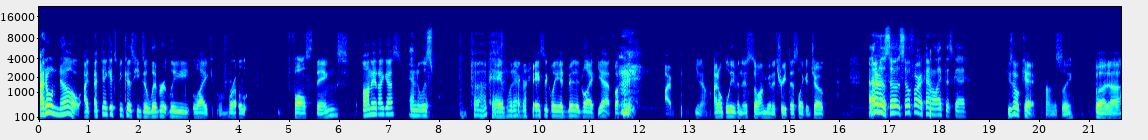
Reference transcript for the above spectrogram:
I don't know. I, I think it's because he deliberately like wrote false things on it, I guess. And it was okay, whatever. Basically admitted like, yeah, fuck I you know, I don't believe in this, so I'm gonna treat this like a joke. I don't know. So so far I kinda like this guy. He's okay, honestly. But uh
